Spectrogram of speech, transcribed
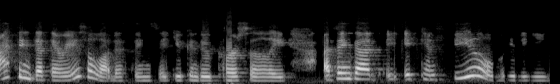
I think that there is a lot of things that you can do personally. I think that it, it can feel really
